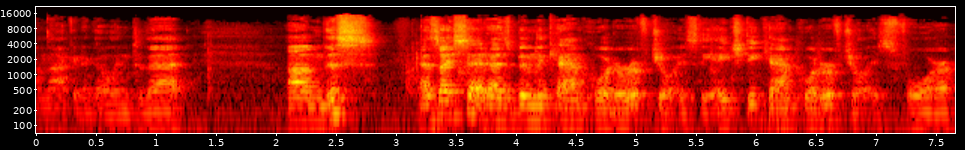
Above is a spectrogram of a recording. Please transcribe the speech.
I'm not going to go into that. Um, this, as I said, has been the camcorder of choice, the HD camcorder of choice for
